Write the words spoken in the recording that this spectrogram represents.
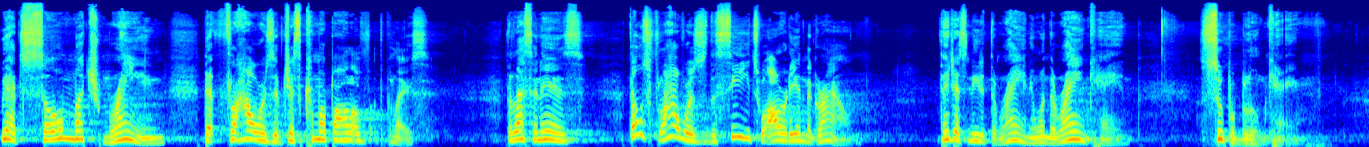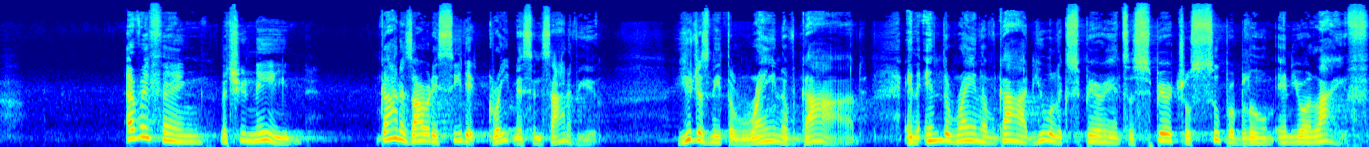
We had so much rain that flowers have just come up all over the place. The lesson is those flowers, the seeds were already in the ground. They just needed the rain. And when the rain came, super bloom came. Everything that you need, God has already seeded greatness inside of you. You just need the rain of God. And in the rain of God, you will experience a spiritual super bloom in your life.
